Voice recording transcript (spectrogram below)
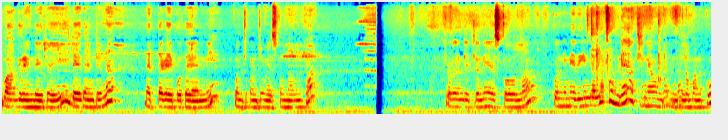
బాగా గ్రైండ్ అవుతాయి లేదంటే మెత్తగా అయిపోతాయి అన్నీ. కొంచెం కొంచెం వేసుకున్నాం ఇంకా చూడండి ఇట్లనే వేసుకోవాలా. కొన్ని మెదిగిందల్లా కొన్ని అట్లనే ఉండాలి మనకు.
